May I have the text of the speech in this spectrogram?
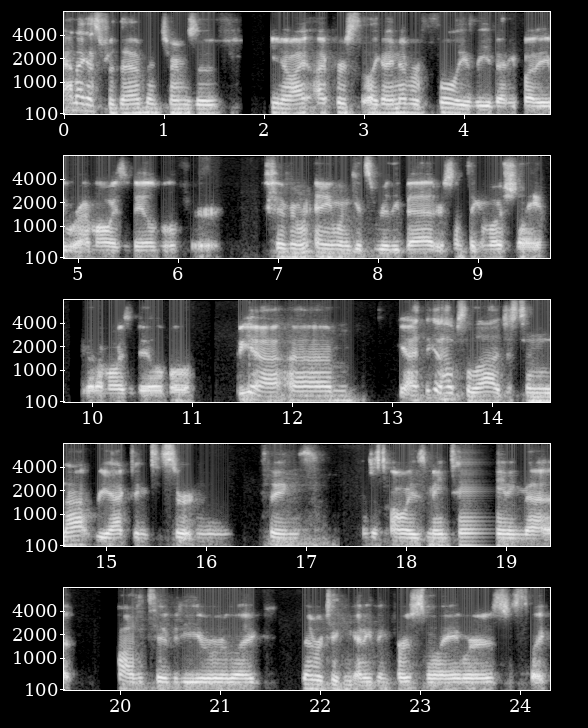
and I guess for them in terms of you know, I, I personally, like, I never fully leave anybody where I'm always available for if everyone, anyone gets really bad or something emotionally, that I'm always available. But yeah, um, yeah, I think it helps a lot just in not reacting to certain things and just always maintaining that positivity or like never taking anything personally. Whereas just like,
